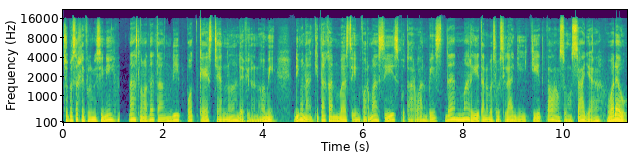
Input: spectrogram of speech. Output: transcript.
Superstar Devil Me sini. Nah, selamat datang di podcast channel Devil Nomi, di mana kita akan bahas informasi seputar One Piece dan mari tanpa basa-basi lagi, kita langsung saja. Wadaw.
